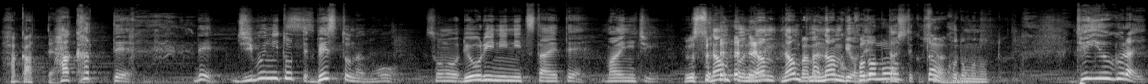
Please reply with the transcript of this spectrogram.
測って。測ってで自分にとってベストなのをその料理人に伝えて毎日何分何何分何秒で出してく子供のっていうぐらい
